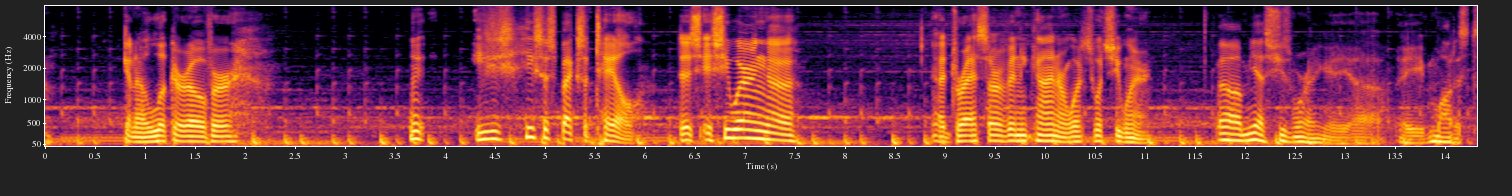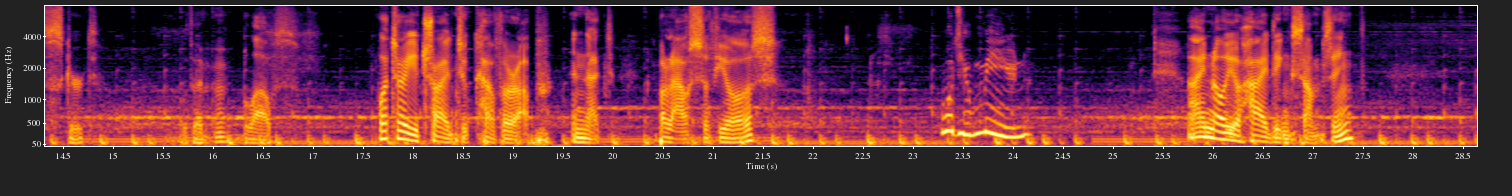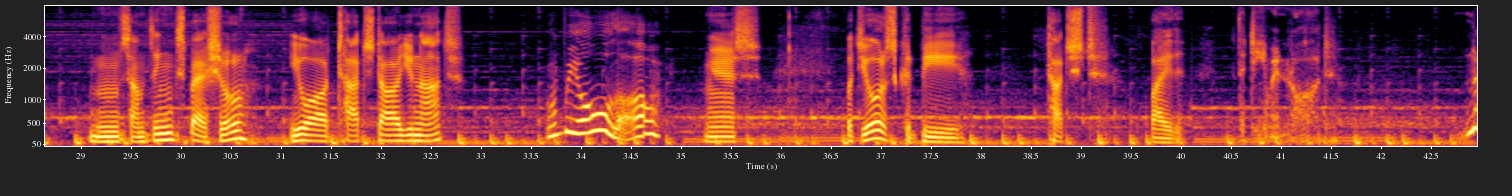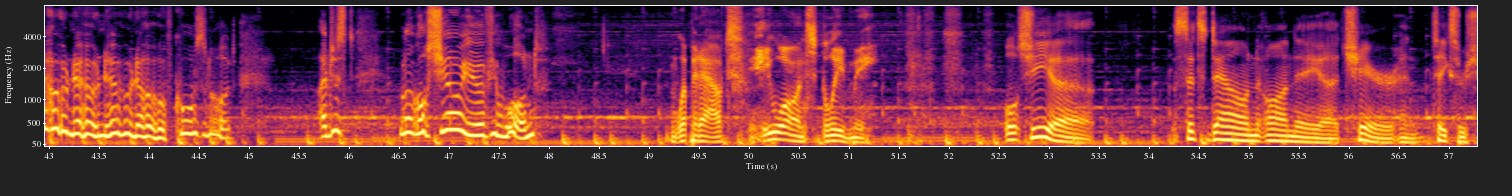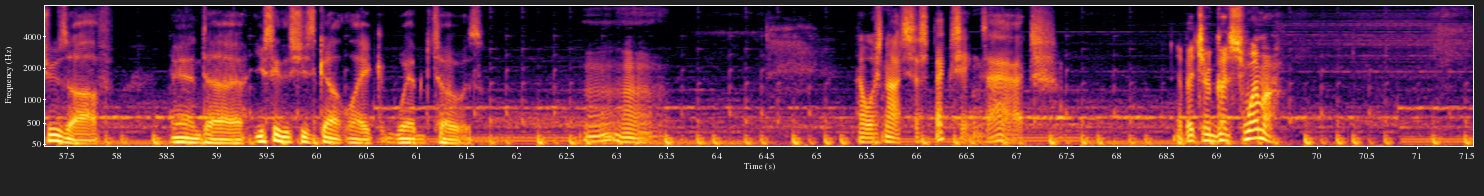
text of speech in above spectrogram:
gonna look her over. He he suspects a tail. Is is she wearing a a dress or of any kind, or what's what's she wearing? Um, yes, she's wearing a uh, a modest skirt with a Mhm. blouse. What are you trying to cover up in that blouse of yours? What do you mean? I know you're hiding something. Mm, something special. You are touched, are you not? We all are. Yes. But yours could be touched by the, the demon lord. No, no, no, no. Of course not. I just look. I'll show you if you want. Whip it out. He wants, believe me. Well, she uh sits down on a uh, chair and takes her shoes off, and uh, you see that she's got like webbed toes. Mm-hmm. I was not suspecting that. I bet you're a good swimmer.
